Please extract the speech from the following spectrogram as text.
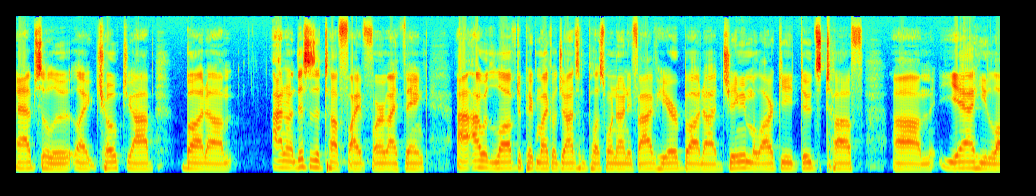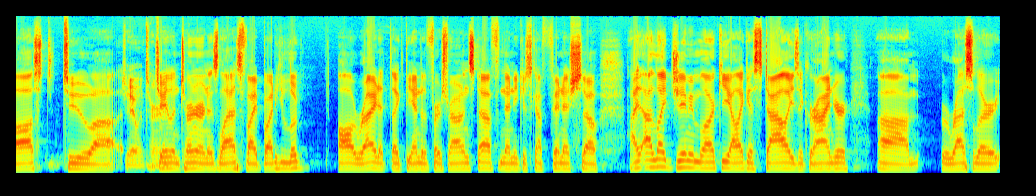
absolute like choke job. But um, I don't know. This is a tough fight for him. I think. I, I would love to pick Michael Johnson plus 195 here, but uh, Jamie Mullarkey, dude's tough. Um, yeah, he lost to uh, Jalen Turner. Jalen Turner in his last fight, but he looked all right at like the end of the first round and stuff, and then he just got finished. So I, I like Jamie Mullarkey. I like his style. He's a grinder. Um, a wrestler.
